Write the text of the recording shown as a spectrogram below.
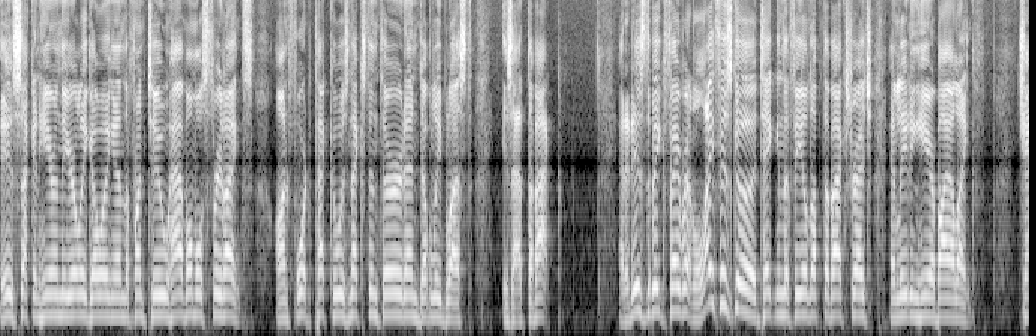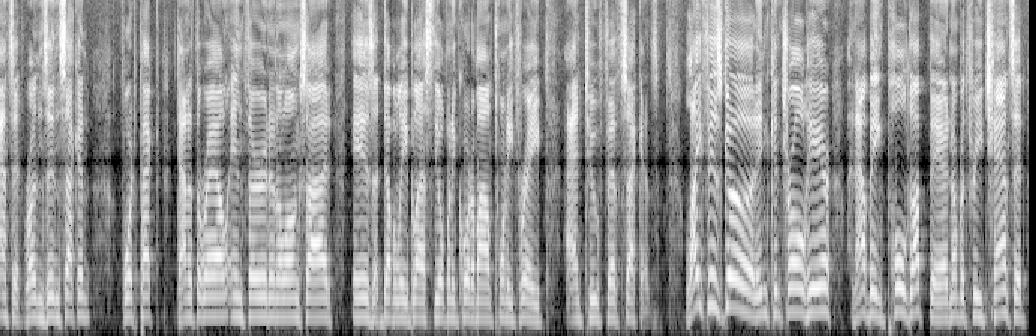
is second here in the early going, and the front two have almost three lengths on Fort Peck, who is next in third, and Doubly Blessed is at the back. And it is the big favorite, Life is Good, taking the field up the backstretch and leading here by a length. Chance It runs in second. Fort Peck down at the rail in third, and alongside is Doubly Blessed, the opening quarter mile 23 and two fifth seconds. Life is good in control here, now being pulled up there. Number three, Chance It,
